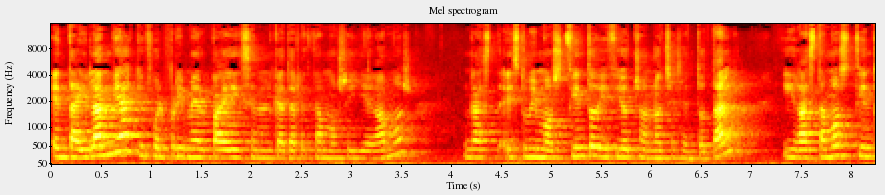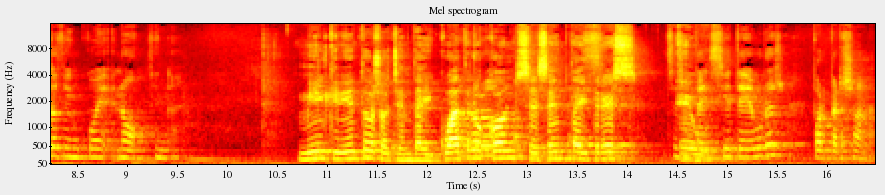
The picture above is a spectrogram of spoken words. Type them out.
En Tailandia, que fue el primer país en el que aterrizamos y llegamos, estuvimos 118 noches en total y gastamos 150... No, cien- 1584,63 euros. 67 euros por persona.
